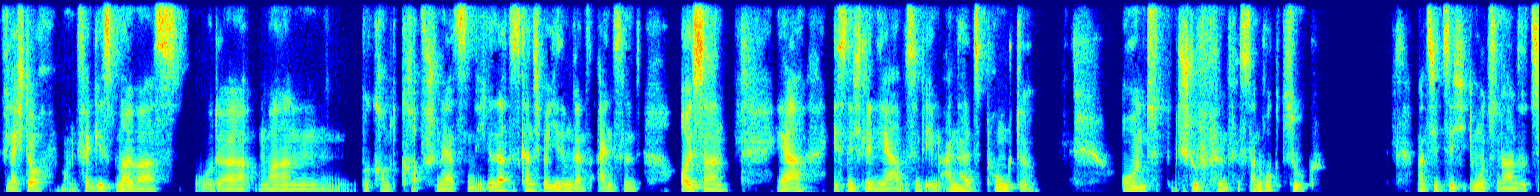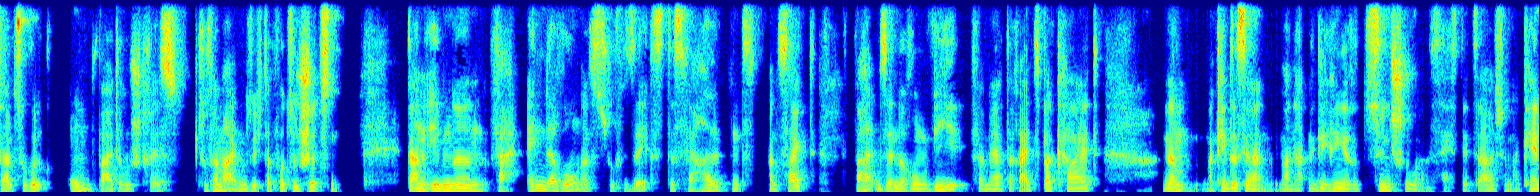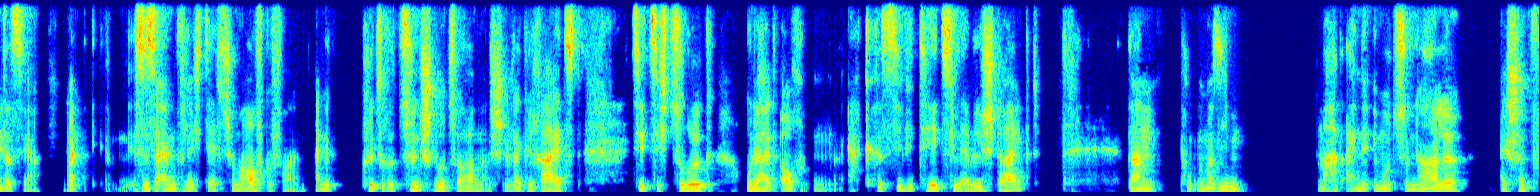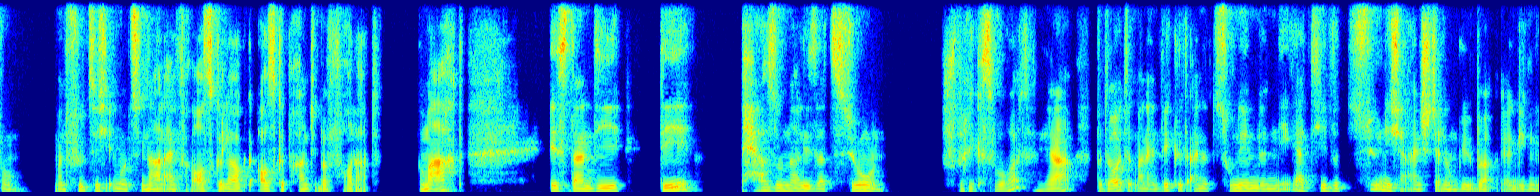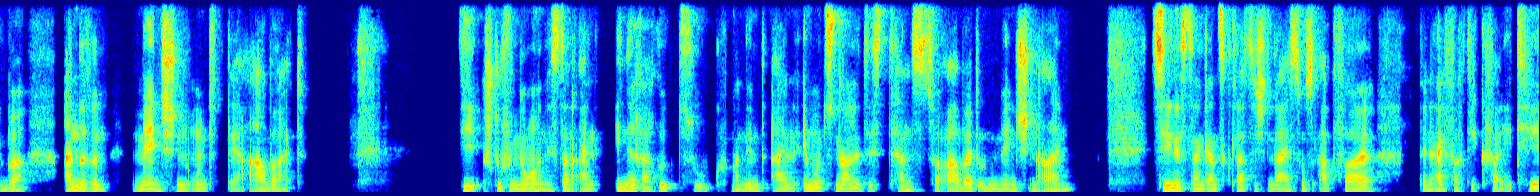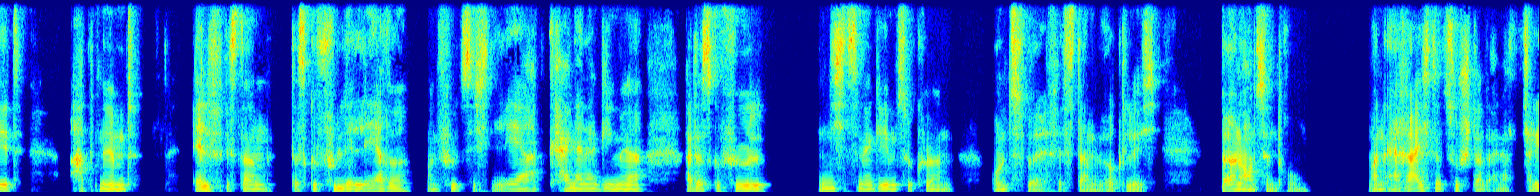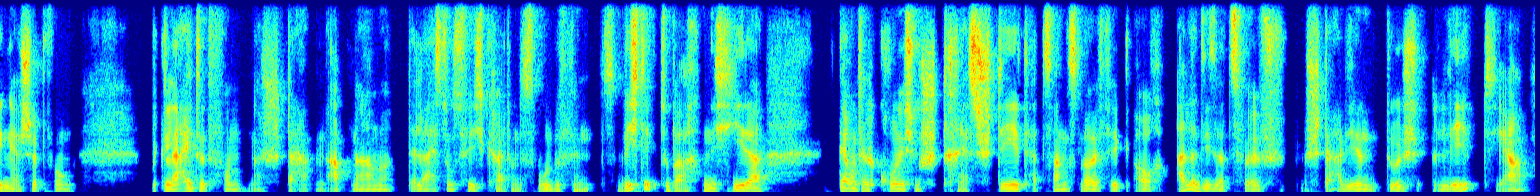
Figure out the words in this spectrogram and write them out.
Vielleicht auch, man vergisst mal was oder man bekommt Kopfschmerzen. Wie gesagt, das kann sich bei jedem ganz einzeln äußern. Ja, ist nicht linear, aber es sind eben Anhaltspunkte. Und die Stufe 5 ist dann Rückzug. Man zieht sich emotional und sozial zurück, um weiteren Stress zu vermeiden, sich davor zu schützen. Dann eben eine Veränderung als Stufe 6 des Verhaltens. Man zeigt Verhaltensänderungen wie vermehrte Reizbarkeit. Ne, man kennt das ja, man hat eine geringere Zündschnur. Das heißt, jetzt sage ich schon, man kennt das ja. Man, es ist einem vielleicht selbst schon mal aufgefallen, eine kürzere Zündschnur zu haben, man schneller gereizt, zieht sich zurück oder halt auch ein Aggressivitätslevel steigt. Dann Punkt Nummer 7 man hat eine emotionale Erschöpfung. Man fühlt sich emotional einfach ausgelaugt, ausgebrannt, überfordert. Nummer acht ist dann die Depersonalisation. Schwieriges Wort, ja, bedeutet, man entwickelt eine zunehmende negative, zynische Einstellung gegenüber, äh, gegenüber anderen Menschen und der Arbeit. Die Stufe 9 ist dann ein innerer Rückzug. Man nimmt eine emotionale Distanz zur Arbeit und Menschen ein 10 ist dann ganz klassisch ein Leistungsabfall, wenn einfach die Qualität abnimmt. 11 ist dann das Gefühl der Leere. Man fühlt sich leer, hat keine Energie mehr, hat das Gefühl, nichts mehr geben zu können. Und 12 ist dann wirklich Burnout-Syndrom. Man erreicht den Zustand einer völligen Erschöpfung, begleitet von einer starken Abnahme der Leistungsfähigkeit und des Wohlbefindens. Wichtig zu beachten, nicht jeder der unter chronischem Stress steht, hat zwangsläufig auch alle dieser zwölf Stadien durchlebt, ja.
